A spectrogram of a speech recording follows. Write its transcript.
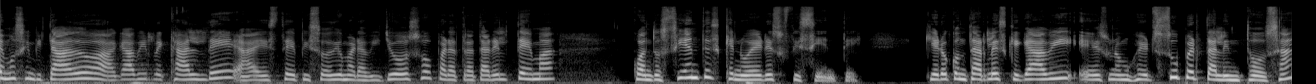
Hemos invitado a Gaby Recalde a este episodio maravilloso para tratar el tema cuando sientes que no eres suficiente. Quiero contarles que Gaby es una mujer súper talentosa.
